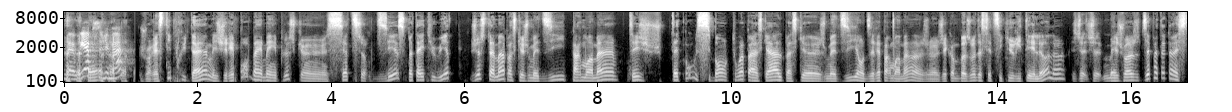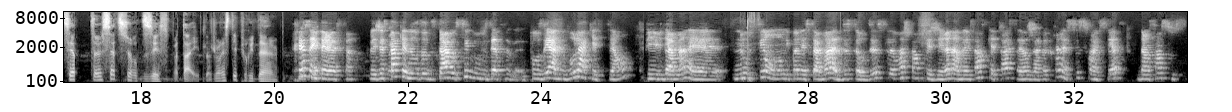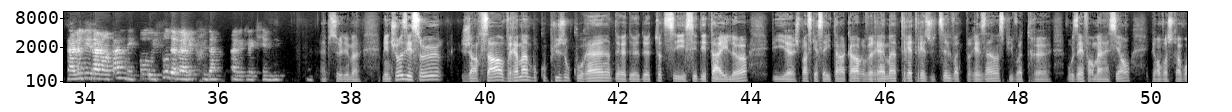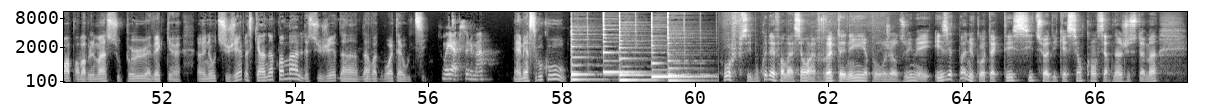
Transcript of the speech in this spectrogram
Ben oui, absolument. je vais rester prudent, mais je n'irai pas bien plus qu'un 7 sur 10, peut-être 8 justement parce que je me dis par moment, tu sais, je suis peut-être pas aussi bon que toi, Pascal, parce que je me dis, on dirait par moment, j'ai comme besoin de cette sécurité-là. Là. mais je vais dire peut-être un 7, un 7 sur 10, peut-être. Je vais rester prudent. Très intéressant. J'espère que nos auditeurs aussi, vous vous êtes posé à nouveau la question. Puis évidemment, euh, nous aussi, on n'est pas nécessairement à 10 sur 10. Moi, je pense que j'irais dans le même sens que toi, Serge. À peu près un 6 ou un 7, dans le sens où ça a des avantages, mais il faut demeurer prudent avec le crédit. Absolument. Mais une chose est sûre, j'en ressors vraiment beaucoup plus au courant de, tous ces, détails-là. Puis euh, je pense que ça a été encore vraiment très, très utile, votre présence, puis votre, euh, vos informations. Puis on va se revoir probablement sous peu avec euh, un autre sujet, parce qu'il y en a pas mal de sujets dans, votre boîte à outils. Oui, absolument. Ben, merci beaucoup. Ouf, c'est beaucoup d'informations à retenir pour aujourd'hui, mais n'hésite pas à nous contacter si tu as des questions concernant justement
